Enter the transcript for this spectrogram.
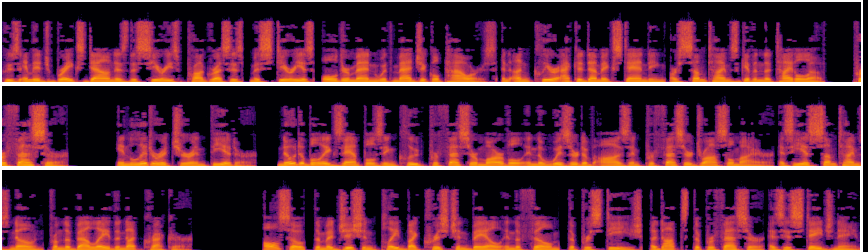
whose image breaks down as the series progresses. Mysterious, older men with magical powers and unclear academic standing are sometimes given the title of «professor» in literature and theater. Notable examples include Professor Marvel in The Wizard of Oz and Professor Drosselmeyer as he is sometimes known from the ballet The Nutcracker. Also, the magician played by Christian Bale in the film, The Prestige, adopts the professor as his stage name.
